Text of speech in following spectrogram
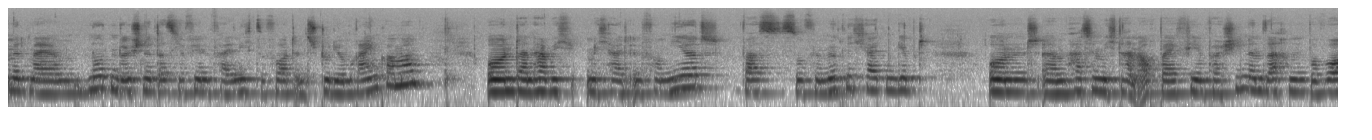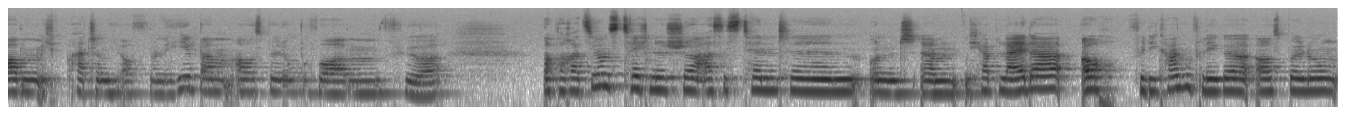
mit meinem Notendurchschnitt, dass ich auf jeden Fall nicht sofort ins Studium reinkomme. Und dann habe ich mich halt informiert, was es so für Möglichkeiten gibt und ähm, hatte mich dann auch bei vielen verschiedenen Sachen beworben. Ich hatte mich auch für eine Hebammenausbildung beworben, für operationstechnische Assistentin und ähm, ich habe leider auch für die Krankenpflegeausbildung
